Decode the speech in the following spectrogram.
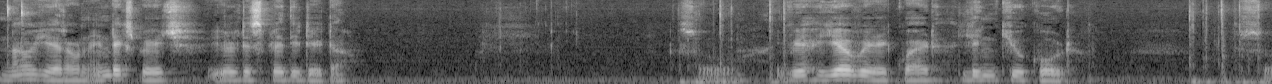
Now here on index page you will display the data. So we here we required LINQ code. So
